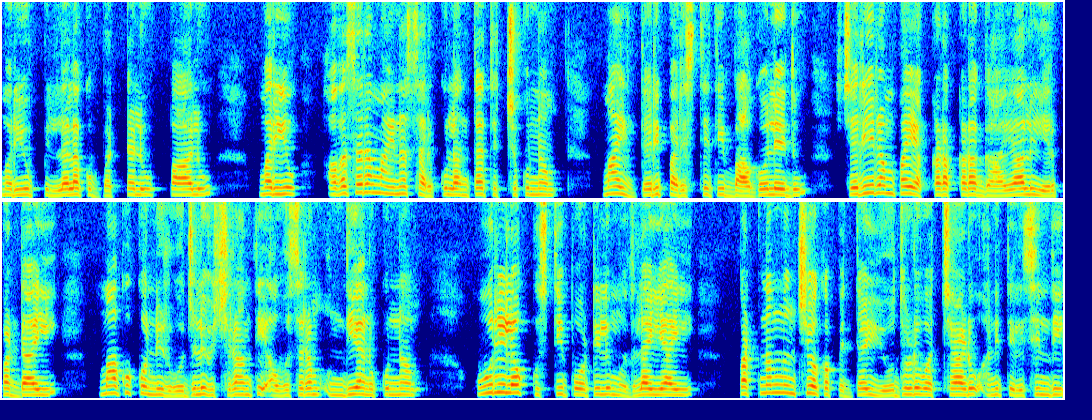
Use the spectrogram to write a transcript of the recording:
మరియు పిల్లలకు బట్టలు పాలు మరియు అవసరమైన సరుకులంతా తెచ్చుకున్నాం. మా ఇద్దరి పరిస్థితి బాగోలేదు. శరీరంపై అక్కడక్కడ గాయాలు ఏర్పడ్డాయి. మాకు కొన్ని రోజులు విశ్రాంతి అవసరం ఉంది అనుకున్నాం. ఊరిలో కుస్తీ పోటీలు మొదలయ్యాయి. పట్నం నుంచి ఒక పెద్ద యోధుడు వచ్చాడు అని తెలిసింది.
